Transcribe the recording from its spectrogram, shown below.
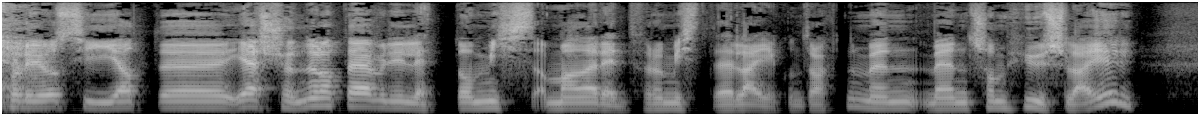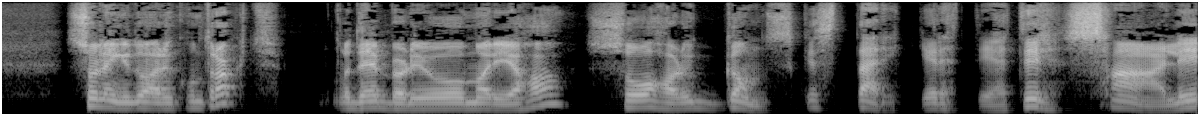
For det å si at Jeg skjønner at det er veldig lett å miste Man er redd for å miste leiekontrakten, men, men som husleier, så lenge du har en kontrakt og det bør du jo Maria ha, så har du ganske sterke rettigheter. Særlig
